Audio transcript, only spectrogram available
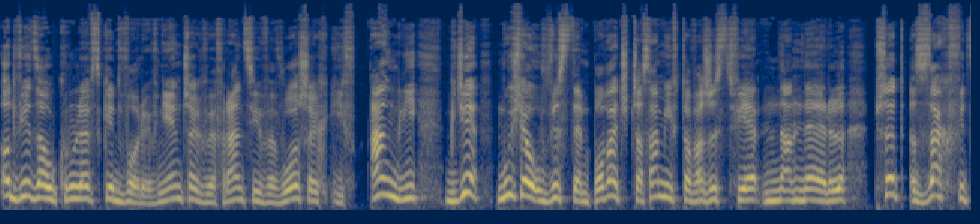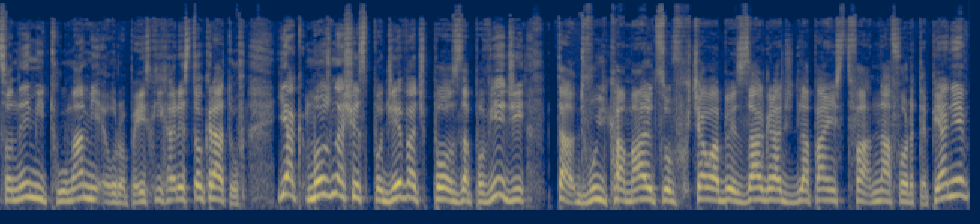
odwiedzał królewskie dwory w Niemczech, we Francji, we Włoszech i w Anglii, gdzie musiał występować czasami w towarzystwie Nanerl przed zachwyconymi tłumami europejskich arystokratów. Jak można się spodziewać po zapowiedzi, ta dwójka malców chciałaby zagrać dla państwa na fortepianie,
